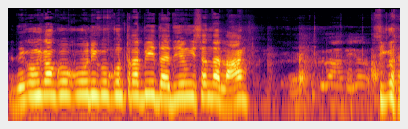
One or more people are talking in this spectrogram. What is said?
Hindi kung ikaw kukunin kong kontrabida, di yung isa na lang. Siguro.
